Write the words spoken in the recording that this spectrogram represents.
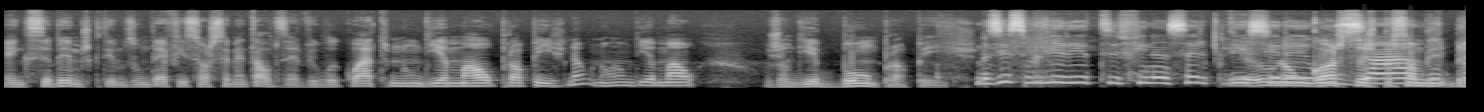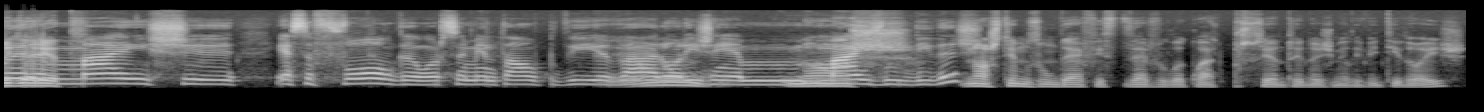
em que sabemos que temos um déficit orçamental de 0,4 num dia mau para o país. Não, não é um dia mau. Hoje é um dia bom para o país. Mas esse brilharete financeiro podia Eu ser não gosto da expressão brilharete. para mais... Eh, essa folga orçamental podia dar não, origem a nós, mais medidas? Nós temos um déficit de 0,4% em 2022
